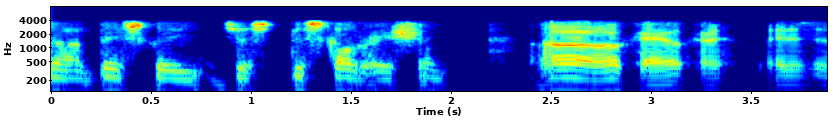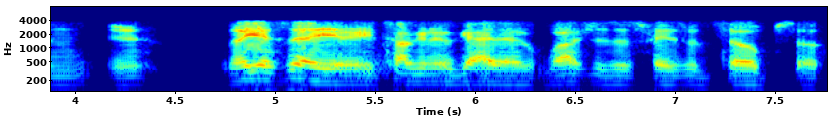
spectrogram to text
uh, basically just discoloration. Oh, okay, okay. I just didn't. Yeah. Like I say, you know, you're talking to a guy that washes his face with soap, so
